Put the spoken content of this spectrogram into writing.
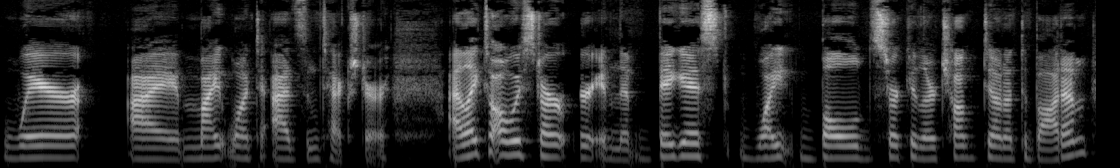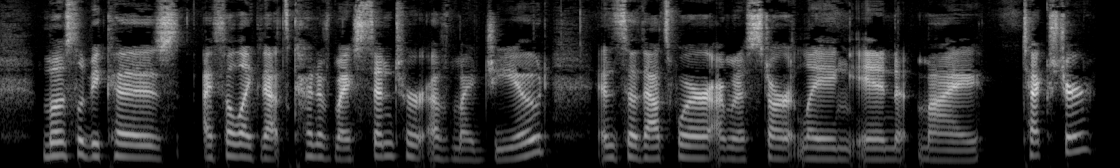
where I might want to add some texture. I like to always start in the biggest white bold circular chunk down at the bottom, mostly because I feel like that's kind of my center of my geode. And so that's where I'm going to start laying in my texture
